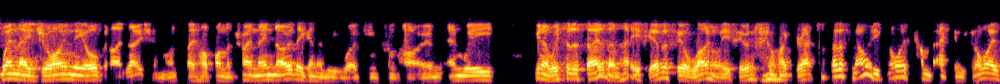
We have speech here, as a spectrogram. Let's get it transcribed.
when they join the organisation, once they hop on the train, they know they're going to be working from home, and we. You know, we sort of say to them, hey, if you ever feel lonely, if you ever feel like you're out, just let us know. You can always come back and you can always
